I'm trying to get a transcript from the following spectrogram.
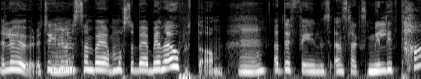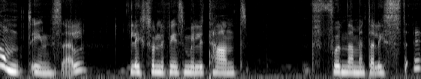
Eller hur? Jag tycker Mm. vi nästan börja, måste börja bena upp dem. Mm. Att det finns en slags militant incel, liksom det finns militant fundamentalister.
